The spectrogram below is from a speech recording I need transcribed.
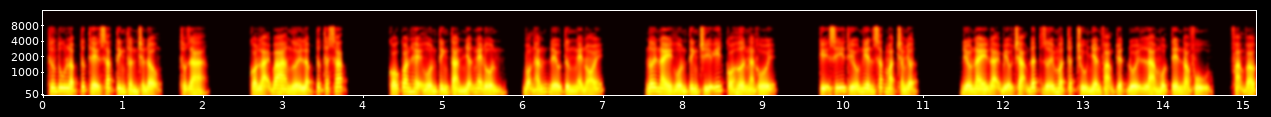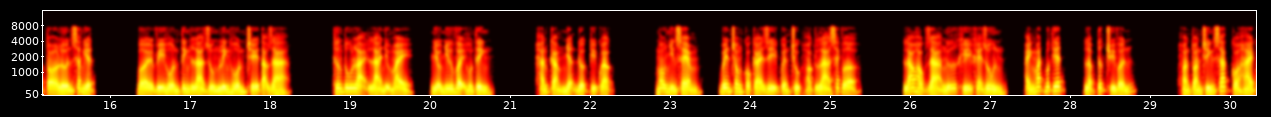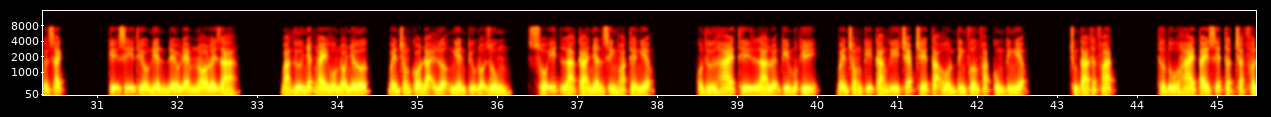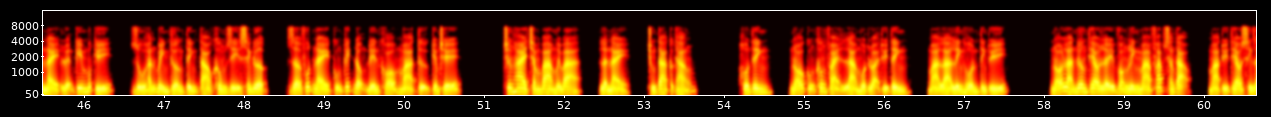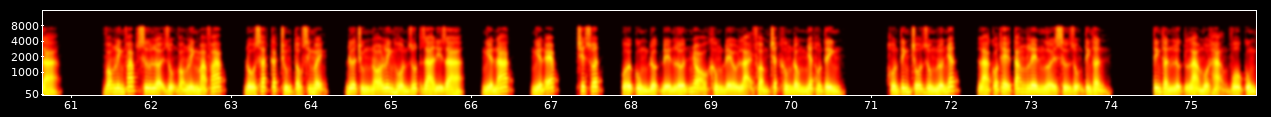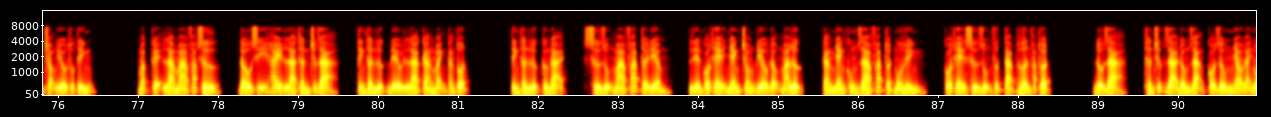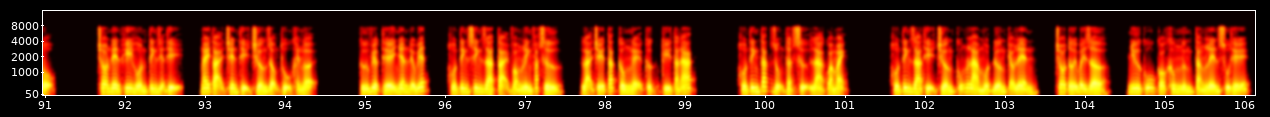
Thương tu lập tức thể xác tinh thần chấn động, thốt ra. Còn lại ba người lập tức thất sắc. Có quan hệ hồn tinh tàn nhẫn nghe đồn, bọn hắn đều từng nghe nói. Nơi này hồn tinh chí ít có hơn ngàn khối. Kỵ sĩ thiếu niên sắc mặt trắng nhợt điều này đại biểu chạm đất dưới mật thất chủ nhân phạm tuyệt đối là một tên đao phủ, phạm vào to lớn sát nhiệt bởi vì hồn tinh là dùng linh hồn chế tạo ra. Thương tu lại là những mày, nhiều như vậy hồn tinh. Hắn cảm nhận được kỳ quặc. Mau nhìn xem, bên trong có cái gì quyển trục hoặc là sách vở. Lão học giả ngữ khí khe run, ánh mắt bức thiết, lập tức truy vấn. Hoàn toàn chính xác có hai quyển sách. Kỵ sĩ thiếu niên đều đem nó lấy ra. Bản thứ nhất ngày hôm đó nhớ, bên trong có đại lượng nghiên cứu nội dung, số ít là cá nhân sinh hoạt thể nghiệm. Cuốn thứ hai thì là luyện kim bút ký bên trong kỹ càng ghi chép chế tạo hồn tinh phương pháp cùng kinh nghiệm. Chúng ta thật phát. Thương tu hai tay siết thật chặt phần này luyện kim bút ký, dù hắn bình thường tỉnh táo không gì sánh được, giờ phút này cũng kích động đến khó mà tự kiềm chế. Chương hai trăm ba mươi ba, lần này, chúng ta cực thắng. Hồn tinh, nó cũng không phải là một loại thủy tinh, mà là linh hồn tinh túy. Nó là nương theo lấy vong linh ma pháp sáng tạo, mà tùy theo sinh ra. Vong linh pháp sư lợi dụng vong linh ma pháp, đồ sắt các chủng tộc sinh mệnh, đưa chúng nó linh hồn rút ra đi ra, nghiền nát, nghiền ép, chiết xuất cuối cùng được đến lớn nhỏ không đều lại phẩm chất không đồng nhất hồn tinh. Hồn tinh chỗ dùng lớn nhất là có thể tăng lên người sử dụng tinh thần. Tinh thần lực là một hạng vô cùng trọng yếu thuộc tính. Mặc kệ là ma pháp sư, đấu sĩ hay là thần chức giả, tinh thần lực đều là càng mạnh càng tốt. Tinh thần lực cương đại, sử dụng ma pháp thời điểm, liền có thể nhanh chóng điều động ma lực, càng nhanh khung ra pháp thuật mô hình, có thể sử dụng phức tạp hơn pháp thuật. Đấu giả, thần chức giả đồng dạng có giống nhau đãi ngộ. Cho nên khi hồn tinh diện thị, ngay tại trên thị trường rộng thụ khen ngợi. Cứ việc thế nhân đều biết, hồn tinh sinh ra tại vong linh pháp sư lại chế tác công nghệ cực kỳ tàn ác. Hồn tinh tác dụng thật sự là quá mạnh. Hồn tinh giá thị trường cũng là một đường kéo lên, cho tới bây giờ, như cũ có không ngừng tăng lên xu thế.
